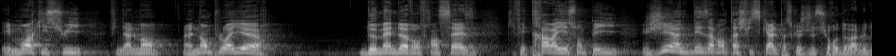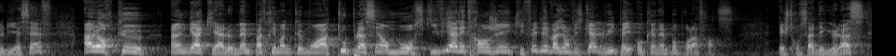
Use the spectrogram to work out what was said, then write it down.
Et moi qui suis finalement un employeur de main d'œuvre française qui fait travailler son pays, j'ai un désavantage fiscal parce que je suis redevable de l'ISF, alors que un gars qui a le même patrimoine que moi, tout placé en bourse, qui vit à l'étranger, qui fait de l'évasion fiscale, lui paye aucun impôt pour la France. Et je trouve ça dégueulasse.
